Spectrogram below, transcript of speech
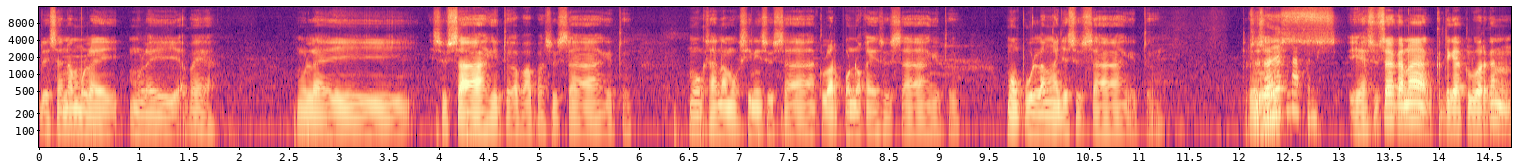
dari sana mulai mulai apa ya? Mulai susah gitu apa apa susah gitu. Mau ke sana mau ke sini susah keluar pondok aja susah gitu mau pulang aja susah gitu. Terus, Susahnya kenapa ya susah karena ketika keluar kan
